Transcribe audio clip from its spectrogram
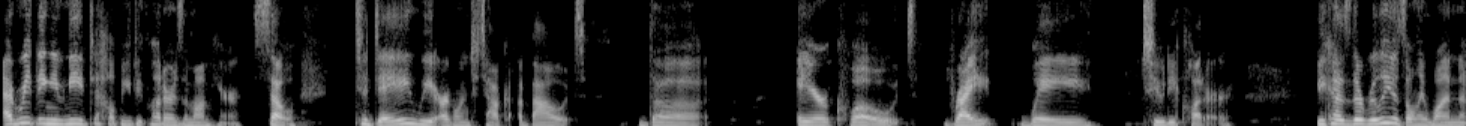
everything you need to help you declutter as a mom here. So today we are going to talk about the air quote right way to declutter because there really is only one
